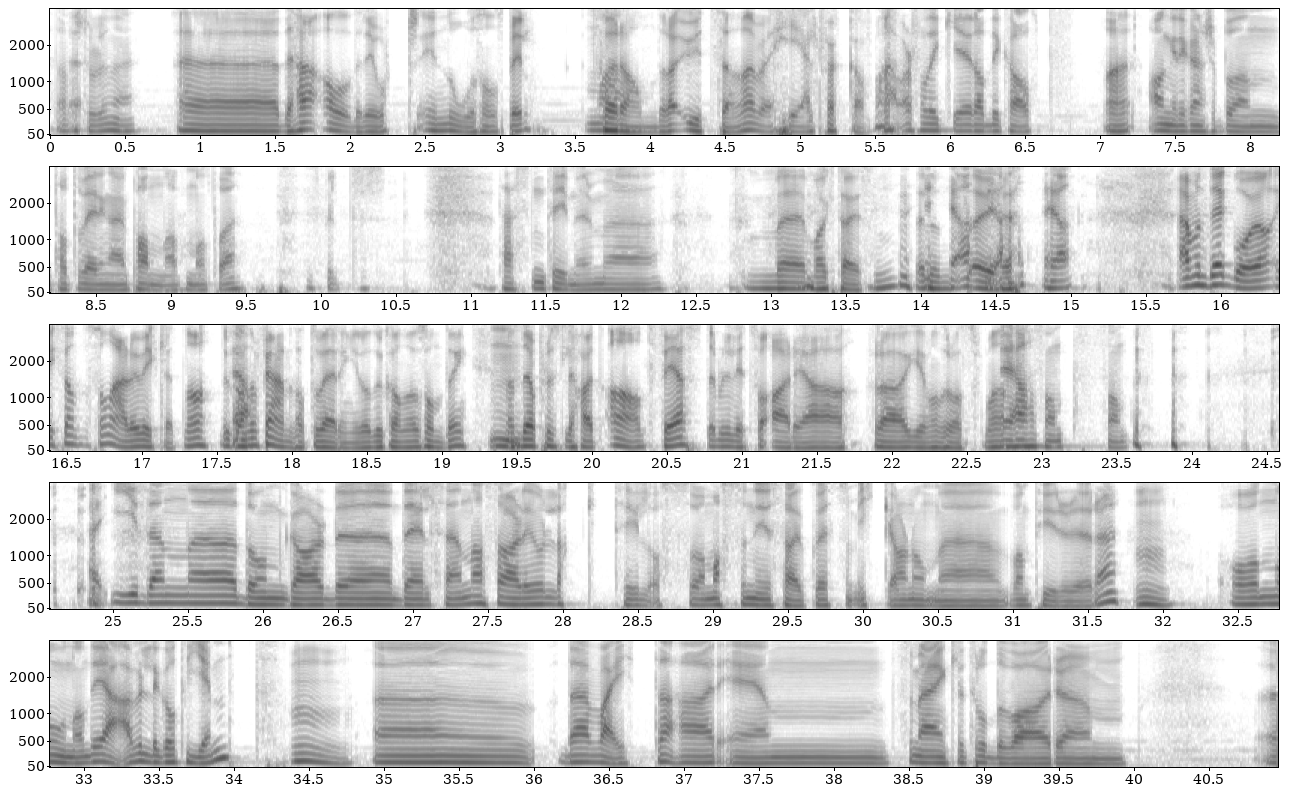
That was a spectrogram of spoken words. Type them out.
Da forstår du det. Uh, det har jeg aldri gjort i noe sånt spill. Forandra utseende. Ble helt fucka for meg. Nei, I hvert fall ikke radikalt. Nei. Angrer kanskje på den tatoveringa i panna, på en måte. Spilt testen timer med Med Mark Tyson rundt ja, øyet. Ja, ja. Ja, men det går jo, ikke sant? Sånn er det jo i virkeligheten nå. Du kan Ja. jo fjerne tatoveringer og du kan jo sånne ting. Mm. Men det å plutselig ha et annet fjes, det blir litt for Aria fra Game of Thrones for meg. ja sant. sant. I den uh, Dawnguard-delscenen da, så har de jo lagt til også masse nye sidequests som ikke har noe med vampyrer å gjøre. Mm. Og noen av de er veldig godt gjemt. Mm. Uh, det jeg veit det er en som jeg egentlig trodde var um,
